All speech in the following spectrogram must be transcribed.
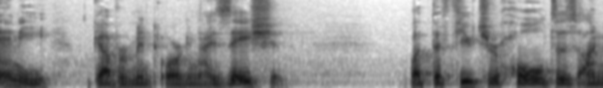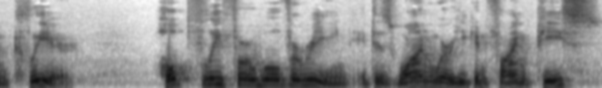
any government organization. What the future holds is unclear, Hopefully for Wolverine, it is one where he can find peace,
